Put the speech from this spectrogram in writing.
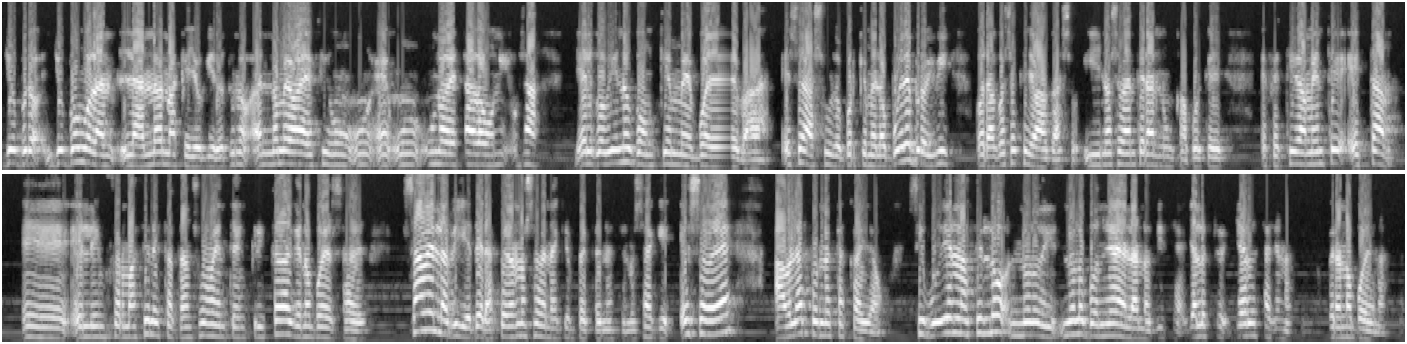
yo yo pongo las normas que yo quiero. Tú no, no me va a decir eh, uno de Estados Unidos, o sea, el gobierno con quién me puede pagar. Eso es absurdo, porque me lo puede prohibir. Otra cosa es que yo haga caso. Y no se va a enterar nunca, porque efectivamente está, eh, la información está tan sumamente encriptada que no pueden saber Saben las billeteras, pero no saben a quién pertenecen. O sea que eso es hablar por no estar callado. Si pudieran hacerlo, no lo, no lo pondrían en las noticias, ya lo, ya lo estarían haciendo, pero no pueden hacerlo.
